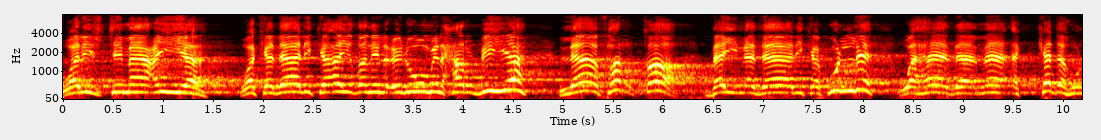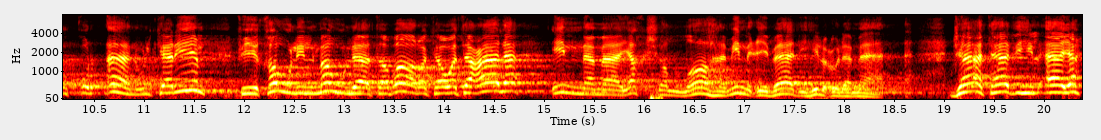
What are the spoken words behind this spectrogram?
والاجتماعية وكذلك أيضا العلوم الحربية لا فرق بين ذلك كله وهذا ما أكده القرآن الكريم في قول المولى تبارك وتعالى إنما يخشى الله من عباده العلماء. جاءت هذه الآية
